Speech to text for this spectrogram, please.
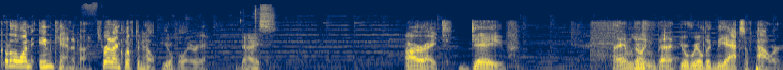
go to the one in Canada. It's right on Clifton Hill, beautiful area. Nice. All right, Dave, I am You- going back. you're wielding the axe of power.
